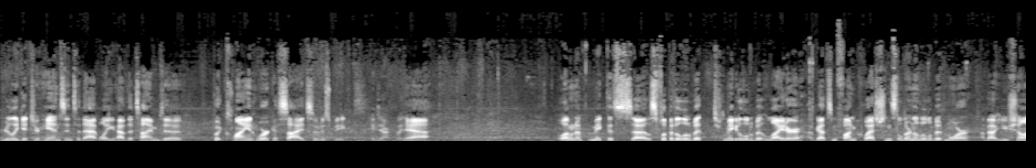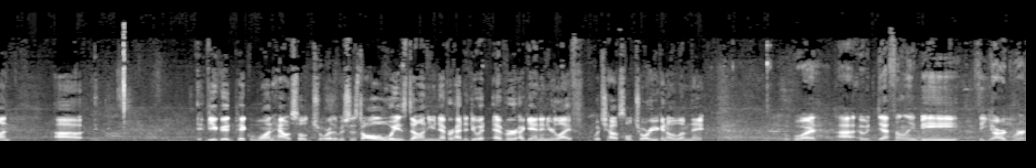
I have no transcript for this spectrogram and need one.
really get your hands into that while you have the time to put client work aside so to speak. Exactly. yeah. Well i'm going to make this uh, let's flip it a little bit to make it a little bit lighter. I've got some fun questions to learn a little bit more about you sean. Uh, if you could pick one household chore that was just always done you never had to do it ever again in your life which household chore are you going to eliminate? Oh boy, uh, it would definitely be the yard work.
